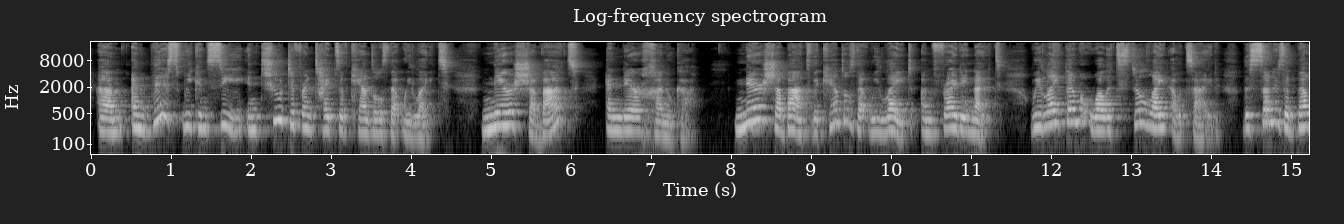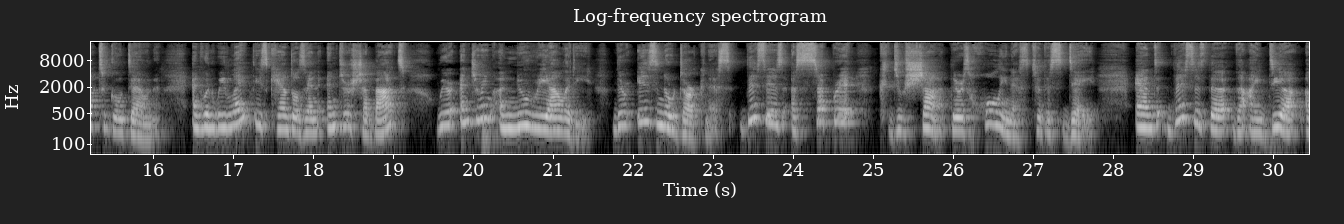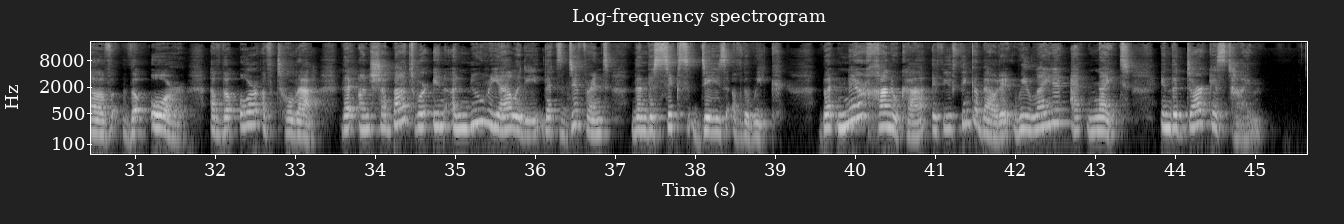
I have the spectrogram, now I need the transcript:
Um, and this we can see in two different types of candles that we light Ner Shabbat and Ner Chanukah. Ner Shabbat, the candles that we light on Friday night, we light them while it's still light outside. The sun is about to go down. And when we light these candles and enter Shabbat, we are entering a new reality. There is no darkness. This is a separate kedusha. There is holiness to this day. And this is the, the idea of the or, of the or of Torah, that on Shabbat we're in a new reality that's different than the six days of the week. But Ner Chanukah, if you think about it, we light it at night in the darkest time.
